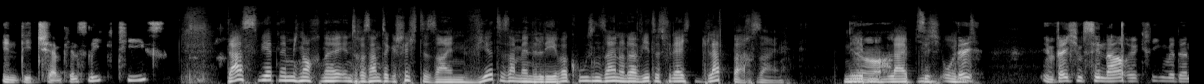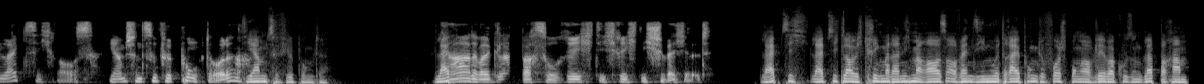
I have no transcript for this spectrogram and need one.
in die Champions League tief? Das wird nämlich noch eine interessante Geschichte sein. Wird es am Ende Leverkusen sein oder wird es vielleicht Gladbach sein? Neben ja. Leipzig und. Wel in welchem Szenario kriegen wir denn Leipzig raus? Die haben schon zu viele Punkte, oder? Die haben zu viele Punkte. Leip Gerade weil Gladbach so richtig, richtig schwächelt. Leipzig, Leipzig, glaube ich, kriegen wir da nicht mehr raus, auch wenn sie nur drei Punkte Vorsprung auf Leverkusen und Gladbach haben.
